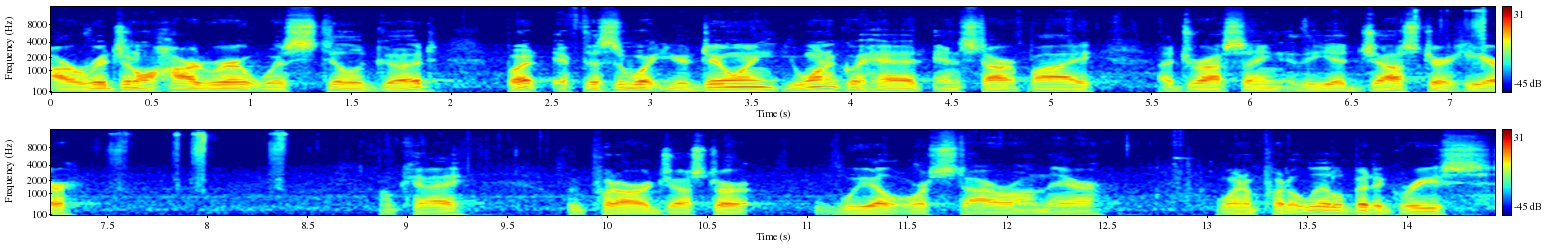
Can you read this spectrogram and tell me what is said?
Our original hardware was still good, but if this is what you're doing, you wanna go ahead and start by addressing the adjuster here. Okay, we put our adjuster wheel or star on there. We're gonna put a little bit of grease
